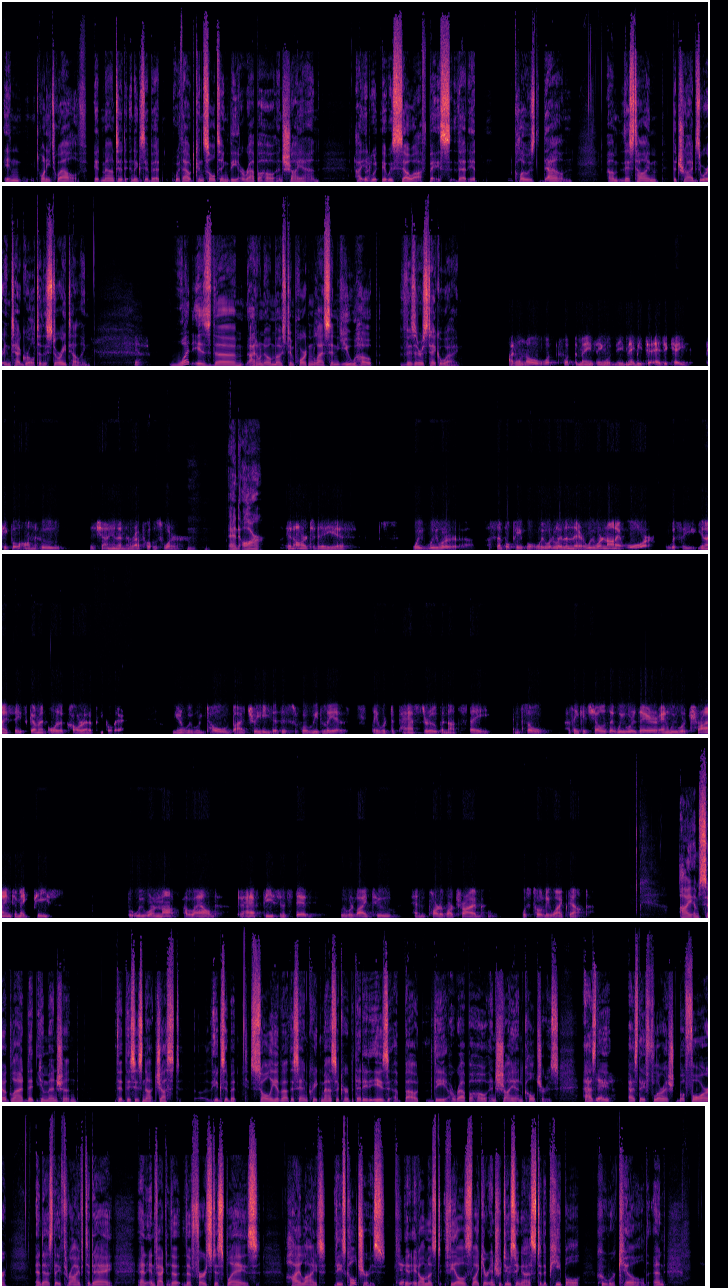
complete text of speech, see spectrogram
In 2012, it mounted an exhibit without consulting the Arapaho and Cheyenne. Uh, right. it, w- it was so off base that it closed down. Um, this time, the tribes were integral to the storytelling. Yes. What is the, I don't know, most important lesson you hope visitors take away? I don't know what, what the main thing would be. Maybe to educate people on who the Cheyenne and Arapahoes were. Mm-hmm. And are. And are today, yes. We, we were simple people. We were living there. We were not at war with the United States government or the Colorado people there. You know, we were told by treaty that this is where we'd live. They were to pass through, but not stay. And so I think it shows that we were there and we were trying to make peace, but we were not allowed to have peace. Instead, we were lied to, and part of our tribe was totally wiped out. I am so glad that you mentioned that this is not just the exhibit solely about the Sand Creek Massacre, but that it is about the Arapaho and Cheyenne cultures as yes. they as they flourished before and as they thrive today. And in fact, the, the first displays highlight these cultures. It, it almost feels like you're introducing us to the people who were killed. And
